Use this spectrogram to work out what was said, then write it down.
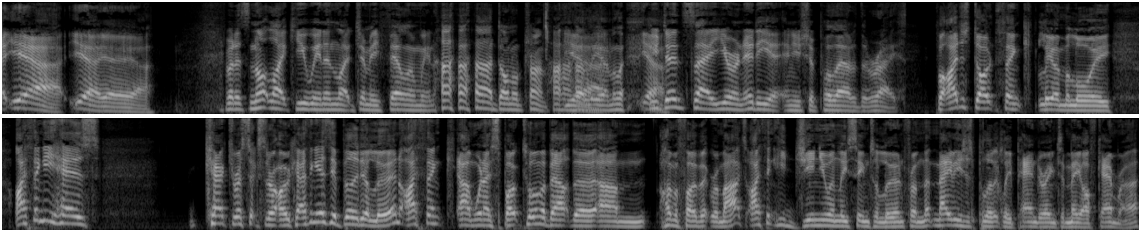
yeah, yeah, yeah, yeah. But it's not like you went in like Jimmy Fallon went, ha ha ha, Donald Trump, ha ha ha, Leo Molloy. yeah. You did say you're an idiot and you should pull out of the race. but I just don't think Leo Molloy. I think he has characteristics that are okay. I think he has the ability to learn. I think um, when I spoke to him about the um, homophobic remarks, I think he genuinely seemed to learn from that. Maybe he's just politically pandering to me off camera.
